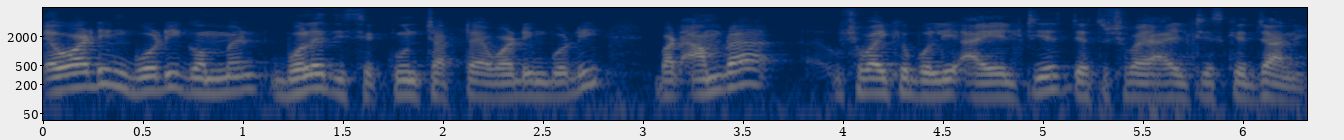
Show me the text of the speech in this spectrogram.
অ্যাওয়ার্ডিং বডি গভর্নমেন্ট বলে দিছে কোন চারটা অ্যাওয়ার্ডিং বডি বাট আমরা সবাইকে বলি আইএলটিএস যেহেতু সবাই আইএলটিএসকে জানে।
